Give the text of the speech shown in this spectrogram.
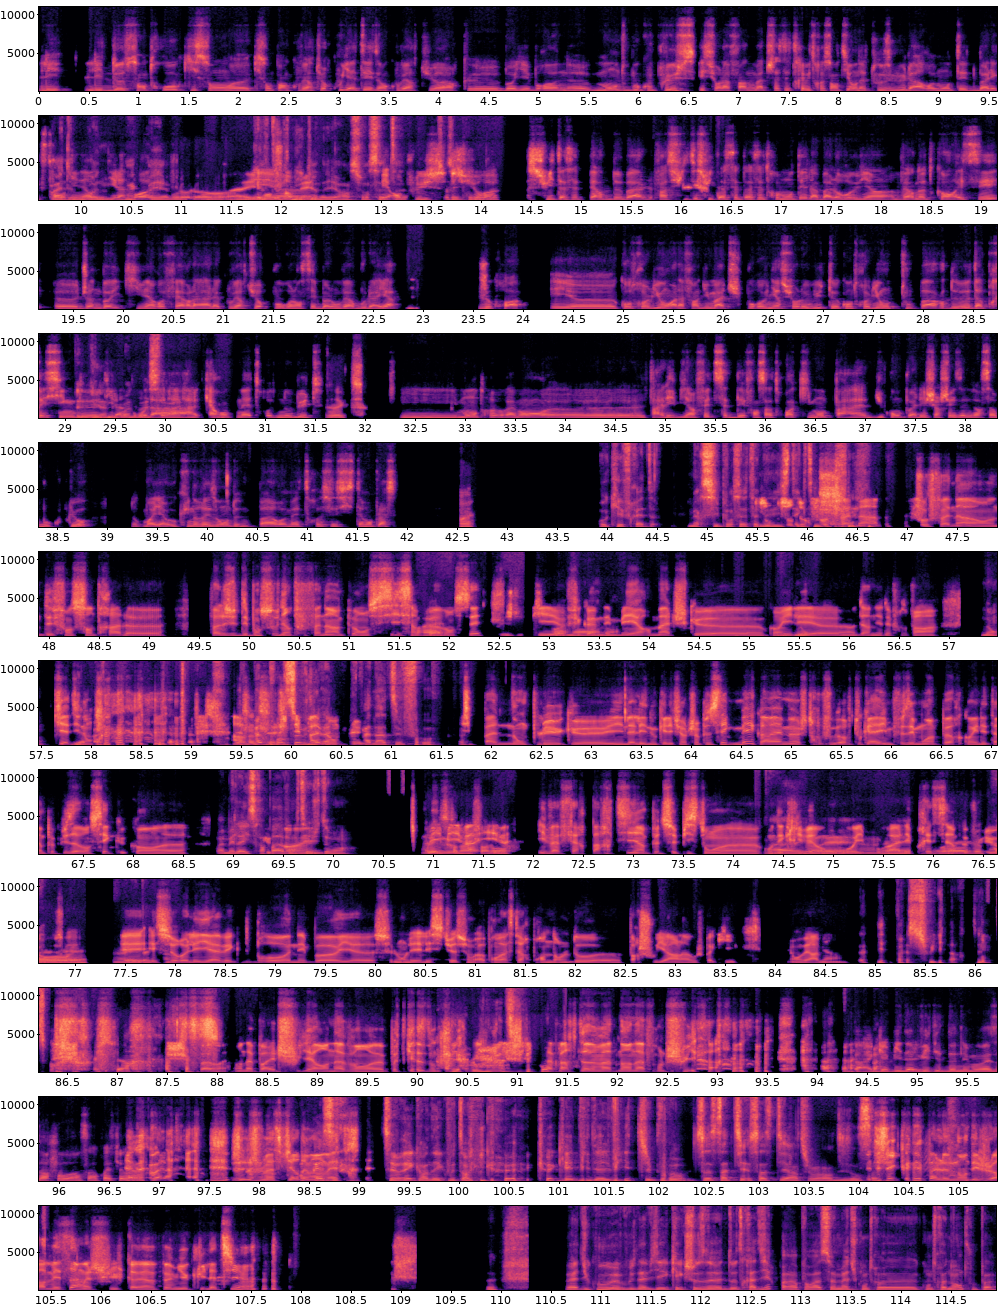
les, les deux centraux qui sont, euh, qui sont pas en couverture. Kouyaté est en couverture alors que Boy et Brown euh, montent beaucoup plus. Et sur la fin de match, ça s'est très vite ressenti. On a tous vu la remontée de balle Ouais, de extraordinaire de, Dylan Brown. oh là là. Et, Quelle euh, technique mais- d'ailleurs hein, sur cette. Mais en euh, plus, sur. Suite à cette perte de balle, enfin suite, suite à, cette, à cette remontée, la balle revient vers notre camp et c'est euh, John Boy qui vient refaire la, la couverture pour relancer le ballon vers Boulaya, je crois. Et euh, contre Lyon, à la fin du match, pour revenir sur le but contre Lyon, tout part d'un pressing De Dylan Brown, ouais, à, vrai. 40 mètres de nos buts, Exact. qui montre vraiment euh, les bienfaits de cette défense à 3, qui montre, bah, du coup, on peut aller chercher les adversaires beaucoup plus haut. Donc moi, il n'y a aucune raison de ne pas remettre ce système en place. Ok, Fred. Merci pour cette analyse Surtout tactique. Fofana, Fofana en défense centrale. euh, Enfin, j'ai des bons souvenirs de Fofana un peu en 6, un peu avancé, qui Ouais. euh, fait Non, quand même non. des meilleurs matchs que euh, quand il Non. est euh, en dernier défense. Enfin, Non. qui a dit non? je dis pas non plus. Fofana, c'est faux. je dis pas non plus qu'il allait nous qualifier en Champions League, mais quand même, je trouve, en tout cas, il me faisait moins peur quand il était un peu plus avancé que quand. euh, Ouais, mais là, il sera pas avancé, il- justement. Oui, mais il va, il va- il va faire partie un peu de ce piston euh, qu'on Ouais, décrivait. En gros, il pourra ouais. aller presser un peu plus haut. ouais. Ouais, et, se relayer avec Brown et Boy euh, selon les, les situations. Après, on va se faire prendre dans le dos euh, par Chouillard, là, ou je sais pas qui. Et on verra bien. Il n'y a pas Chouillard. Je sais pas, ouais. On a parlé de Chouillard en avant euh, podcast, donc à partir de maintenant, on affronte Chouillard. Enfin, Gabi David, il te donne les mauvaises infos, hein, c'est impressionnant. voilà. Je, je m'inspire de mon maître. C'est vrai qu'en écoutant que, que Gaby David, tu peux, ça, ça, tient- ça se tient, tu vois, en disant ça. Je connais pas le nom des joueurs, mais ça, moi, je suis quand même un peu mieux que lui là-dessus. hein. Ouais, du coup, euh, vous aviez quelque chose d'autre à dire par rapport à ce match contre, contre Nantes ou pas?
